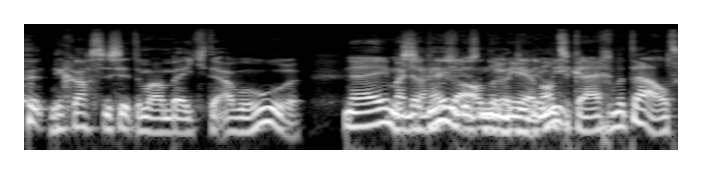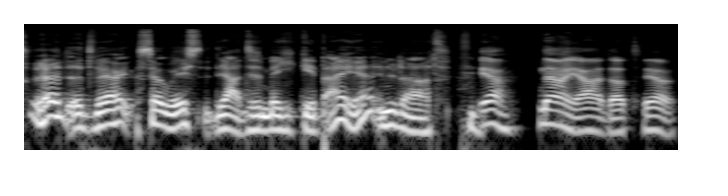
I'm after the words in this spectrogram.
die gasten zitten maar een beetje te ouwe hoeren. Nee, maar Dus dat doen ze dus niet andere meer, want dynamiek. ze krijgen betaald. Het werkt, zo is het. Ja, het is een beetje kip-ei, hè, inderdaad. Ja, nou ja, dat, ja.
